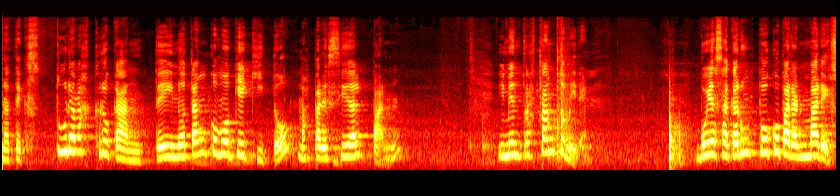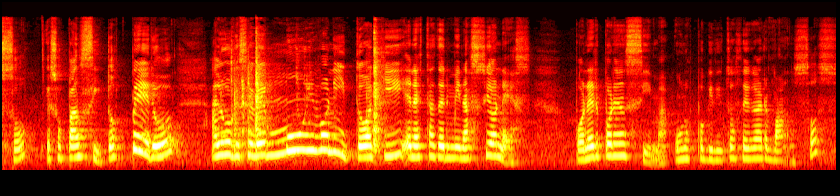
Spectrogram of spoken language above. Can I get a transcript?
Una textura más crocante y no tan como quequito, más parecida al pan. Y mientras tanto, miren, voy a sacar un poco para armar eso, esos pancitos, pero algo que se ve muy bonito aquí en esta terminación es poner por encima unos poquititos de garbanzos,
